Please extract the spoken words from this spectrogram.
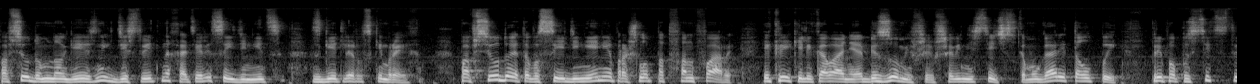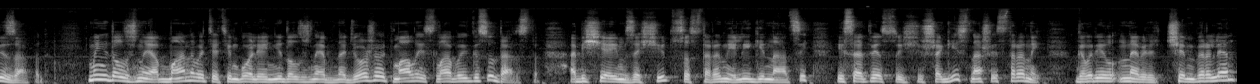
Повсюду многие из них действительно хотели соединиться с гитлеровским рейхом. Повсюду это воссоединение прошло под фанфары и крики ликования обезумевшей в шовинистическом угаре толпы при попустительстве Запада. Мы не должны обманывать, а тем более не должны обнадеживать малые и слабые государства, обещая им защиту со стороны Лиги наций и соответствующие шаги с нашей стороны, говорил Невиль Чемберлен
